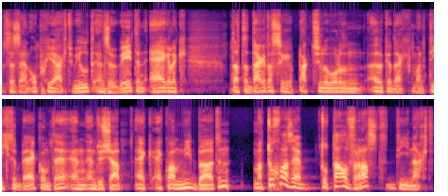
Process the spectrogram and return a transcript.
ze zijn opgejaagd wild en ze weten eigenlijk dat de dag dat ze gepakt zullen worden elke dag maar dichterbij komt. Hè. En, en dus ja, hij kwam niet buiten. Maar toch was hij totaal verrast die nacht.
